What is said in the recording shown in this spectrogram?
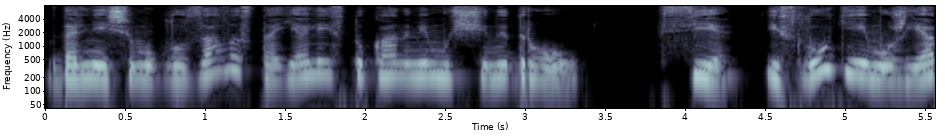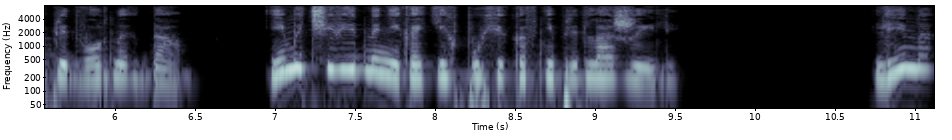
В дальнейшем углу зала стояли истуканами мужчины дроу. Все, и слуги, и мужья придворных дам. Им, очевидно, никаких пухиков не предложили. Лина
